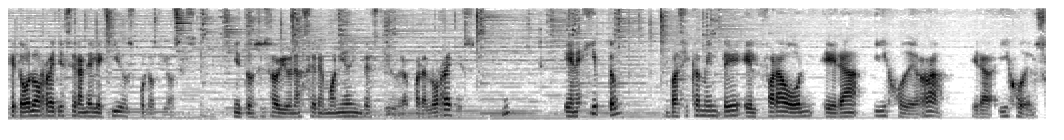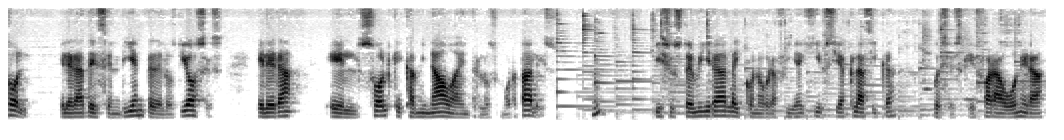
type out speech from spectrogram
que todos los reyes eran elegidos por los dioses. Y entonces había una ceremonia de investidura para los reyes. En Egipto, básicamente el faraón era hijo de Ra, era hijo del sol, él era descendiente de los dioses, él era el sol que caminaba entre los mortales. Y si usted mira la iconografía egipcia clásica, pues es que Faraón era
